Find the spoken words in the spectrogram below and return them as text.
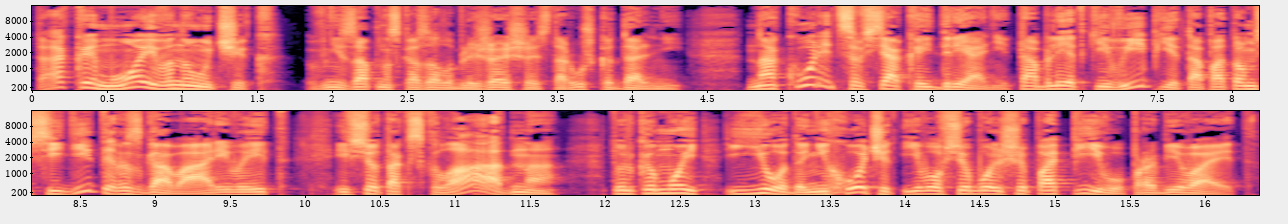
«Так и мой внучек», — внезапно сказала ближайшая старушка дальней. «Накурится всякой дряни, таблетки выпьет, а потом сидит и разговаривает. И все так складно. Только мой йода не хочет, его все больше по пиву пробивает».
